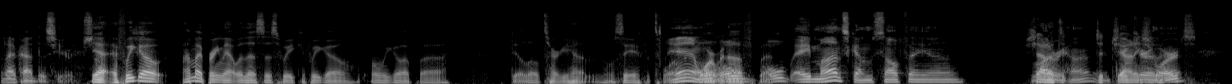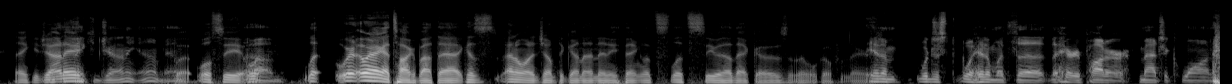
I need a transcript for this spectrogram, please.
that I've had this year. So, Yeah, if we go, I might bring that with us this week. If we go when we go up, uh, do a little turkey hunting. We'll see if it's warm, yeah, warm old, enough. But Old, A months got himself a uh, shout out to, hunt to Johnny. Schwartz. Thank you, Yeah, Johnny. Thank you, Johnny. Yeah, man. But we'll see. We'll- Um, let, we're, we're not gonna talk about that because I don't want to jump the gun on anything. Let's let's see how that goes, and then we'll go from there. hit him. We'll just we'll hit him with the the Harry Potter magic wand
